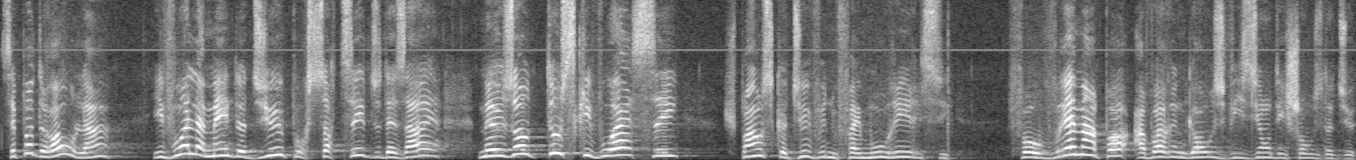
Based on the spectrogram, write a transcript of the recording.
C'est pas drôle, hein? Ils voient la main de Dieu pour sortir du désert, mais eux autres, tout ce qu'ils voient, c'est je pense que Dieu veut nous faire mourir ici. Il ne faut vraiment pas avoir une grosse vision des choses de Dieu.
